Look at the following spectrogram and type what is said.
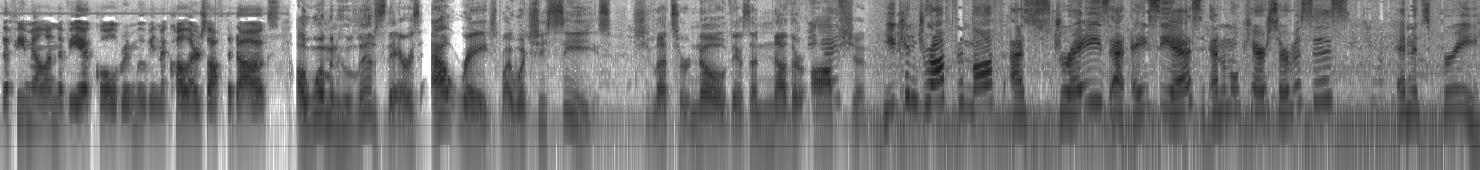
the female in the vehicle removing the collars off the dogs. A woman who lives there is outraged by what she sees. She lets her know there's another option. You can drop them off as strays at ACS, Animal Care Services, and it's free.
